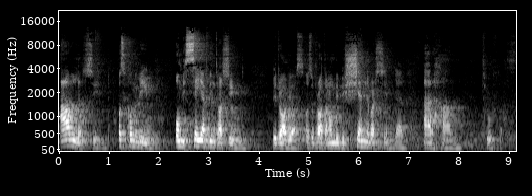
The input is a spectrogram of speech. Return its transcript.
all synd. Och så kommer vi in om vi säger att vi inte har synd bedrar vi oss. Och så pratar han om vi bekänner våra synder är han trofast.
